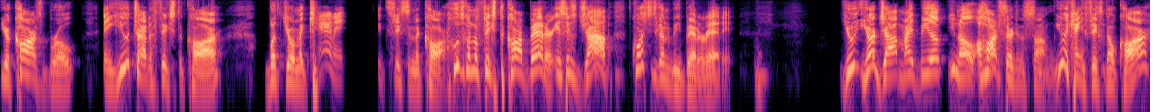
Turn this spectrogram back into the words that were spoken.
your car's broke and you try to fix the car, but your mechanic is fixing the car. Who's going to fix the car better? It's his job. Of course, he's going to be better at it. You, your job might be a, you know, a heart surgeon or something. You can't fix no car.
